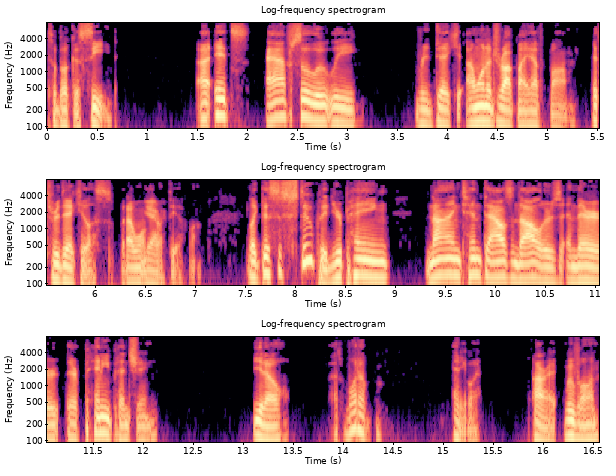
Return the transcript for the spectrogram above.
to book a seat. Uh, it's absolutely ridiculous. I want to drop my f bomb. It's ridiculous, but I won't Yeah. drop the f bomb. Like this is stupid. You're paying nine, ten thousand dollars, and they're they're penny pinching. You know, what a. Anyway, all right, move on.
